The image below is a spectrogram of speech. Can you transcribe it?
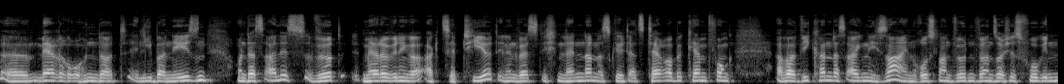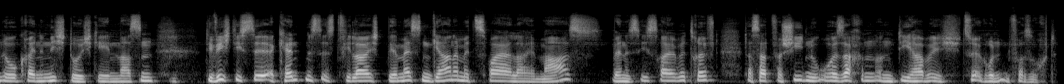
äh, mehrere hundert Libanesen. Und das alles wird mehr oder weniger akzeptiert in den westlichen Ländern. Das gilt als Terrorbekämpfung. Aber wie kann das eigentlich sein? Russland würden wir ein solches Vorgehen Ukraine nicht durchgehen lassen. Die wichtigste Erkenntnis ist vielleicht, wir messen gerne mit zweierlei Maß, wenn es Israel betrifft. Das hat verschiedene Ursachen und die habe ich zu ergründen versucht.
